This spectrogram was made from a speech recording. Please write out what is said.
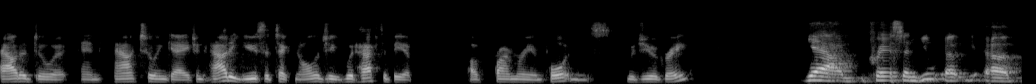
how to do it and how to engage and how to use the technology would have to be a, of primary importance. Would you agree? Yeah, Chris, and you. Uh, uh,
